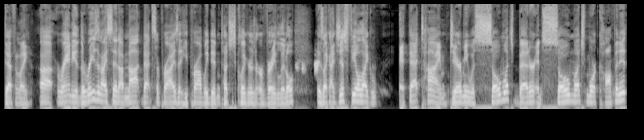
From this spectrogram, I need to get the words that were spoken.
Definitely. Uh, Randy, the reason I said I'm not that surprised that he probably didn't touch his clickers or very little is like I just feel like at that time Jeremy was so much better and so much more confident.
